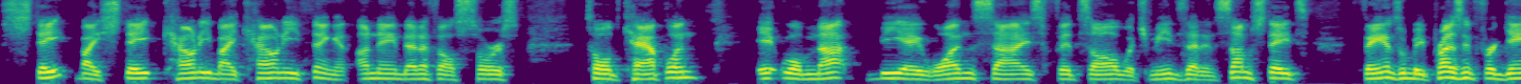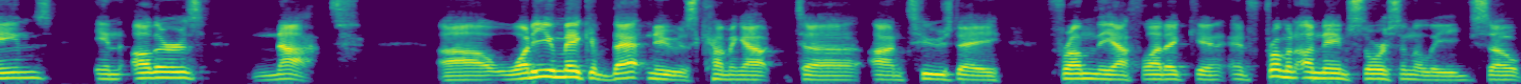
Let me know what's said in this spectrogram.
state by state, county by county thing, an unnamed NFL source told Kaplan. It will not be a one size fits all, which means that in some states, fans will be present for games, in others, not. Uh, what do you make of that news coming out uh, on Tuesday from the Athletic and, and, from an unnamed source in the league? So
